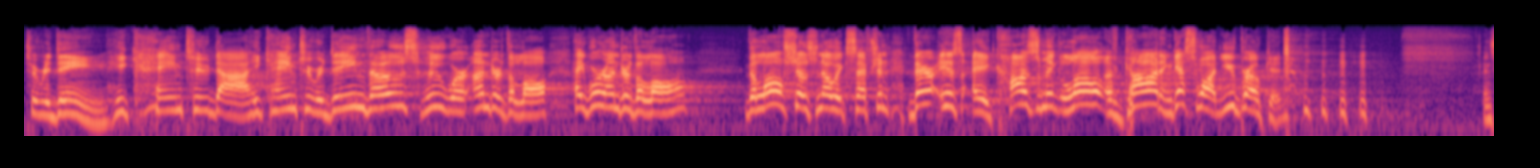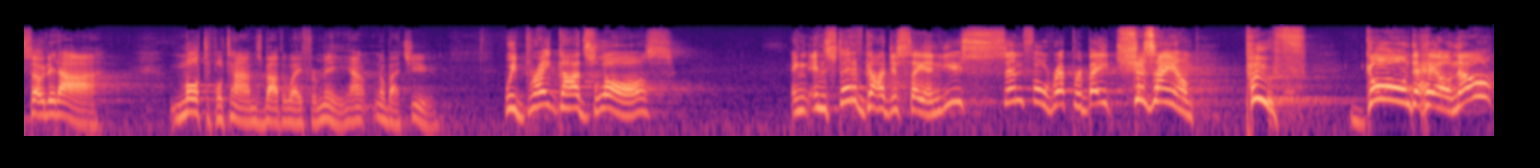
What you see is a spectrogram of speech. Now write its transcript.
to redeem. He came to die. He came to redeem those who were under the law. Hey, we're under the law. The law shows no exception. There is a cosmic law of God, and guess what? You broke it. and so did I. Multiple times, by the way, for me. I don't know about you. We break God's laws, and instead of God just saying, You sinful reprobate, shazam, poof, go on to hell. No,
